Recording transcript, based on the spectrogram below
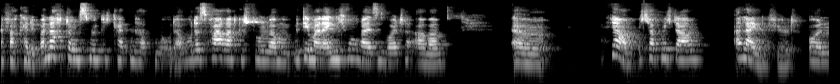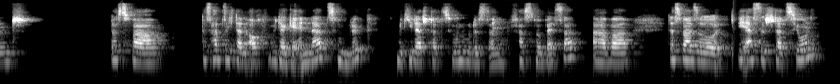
einfach keine Übernachtungsmöglichkeiten hatten oder wo das Fahrrad gestohlen war, mit dem man eigentlich rumreisen wollte. Aber äh, ja, ich habe mich da allein gefühlt. Und das war, das hat sich dann auch wieder geändert, zum Glück. Mit jeder Station wurde es dann fast nur besser. Aber das war so die erste Station.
